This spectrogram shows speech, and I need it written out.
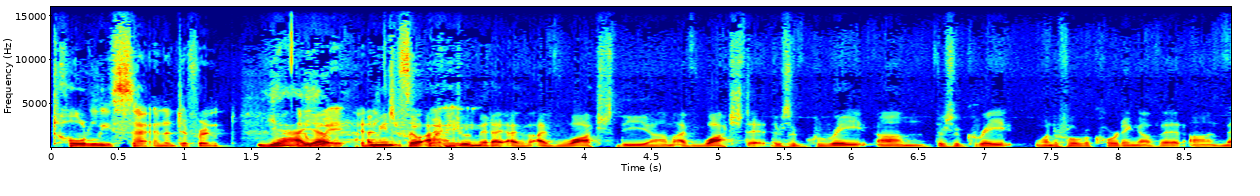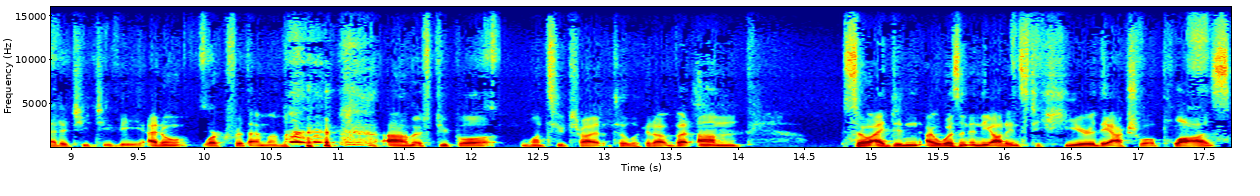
totally set in a different yeah yeah way, i mean so way. i have to admit I, have I've watched the um, i've watched it there's a great um, there's a great wonderful recording of it on medici tv i don't work for them um, if people want to try to look it up but um so i didn't i wasn't in the audience to hear the actual applause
